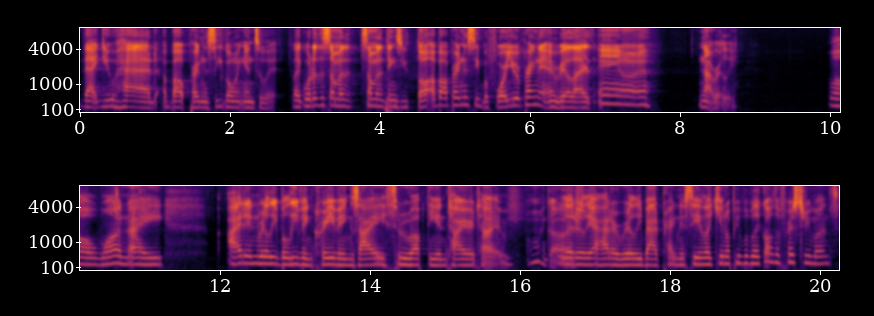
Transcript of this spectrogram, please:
that you had about pregnancy going into it? Like, what are the some of the, some of the things you thought about pregnancy before you were pregnant and realized, eh, not really. Well, one, I I didn't really believe in cravings. I threw up the entire time. Oh my god! Literally, I had a really bad pregnancy. And like, you know, people be like, oh, the first three months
